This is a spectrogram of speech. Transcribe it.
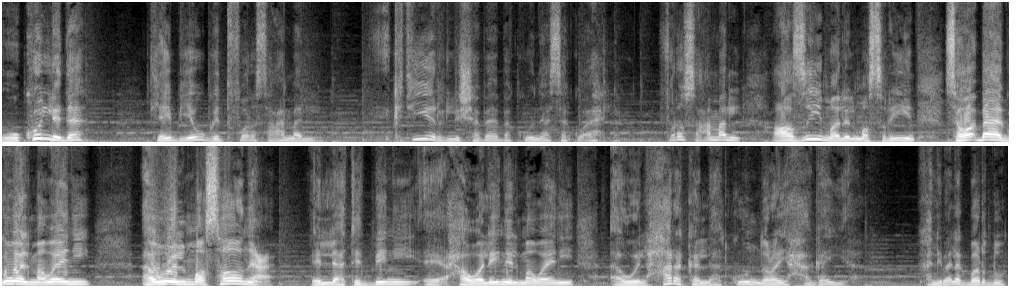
وكل ده تلاقيه بيوجد فرص عمل كتير لشبابك وناسك وأهلك. فرص عمل عظيمة للمصريين سواء بقى جوه المواني أو المصانع اللي هتتبني حوالين المواني أو الحركة اللي هتكون رايحة جاية. خلي بالك برضو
